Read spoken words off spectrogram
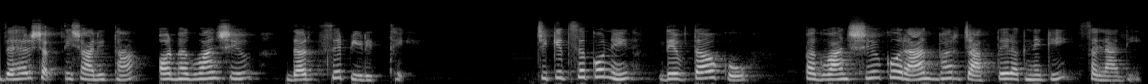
जहर शक्तिशाली था और भगवान शिव दर्द से पीड़ित थे। चिकित्सकों ने देवताओं को, भगवान शिव को रात भर जागते रखने की सलाह दी।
